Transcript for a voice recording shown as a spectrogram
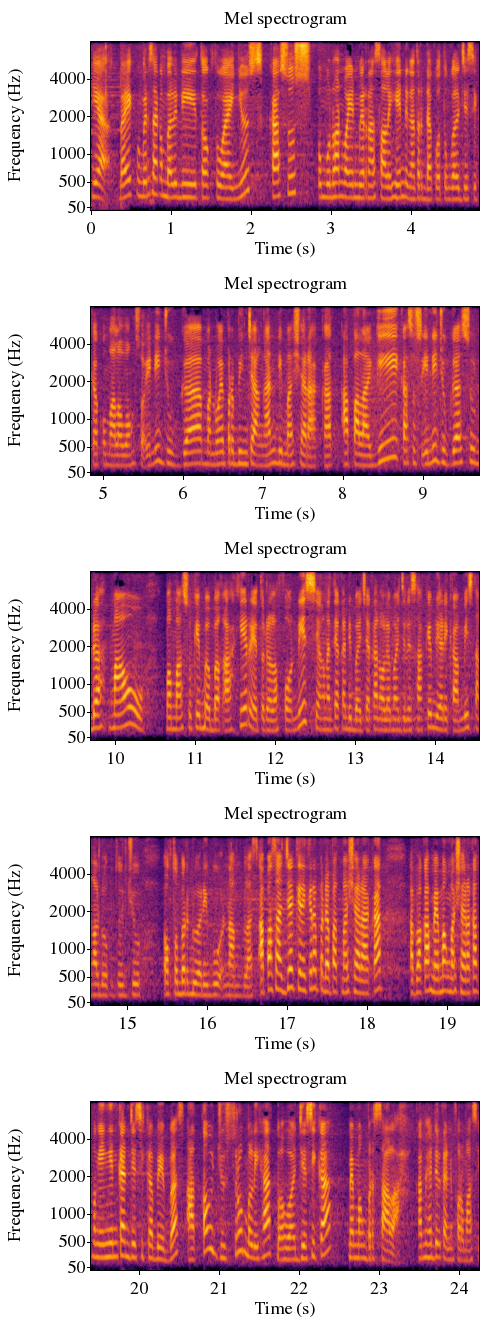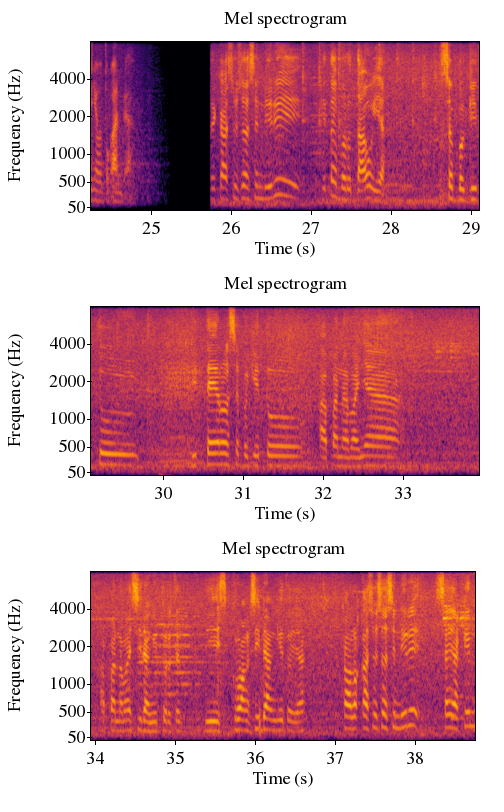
Ya, baik pemirsa kembali di Talk to News. Kasus pembunuhan Wayan Mirna Salihin dengan terdakwa tunggal Jessica Kumala Wongso ini juga menuai perbincangan di masyarakat. Apalagi kasus ini juga sudah mau memasuki babak akhir yaitu adalah vonis yang nanti akan dibacakan oleh Majelis Hakim di hari Kamis tanggal 27 Oktober 2016. Apa saja kira-kira pendapat masyarakat? Apakah memang masyarakat menginginkan Jessica bebas atau justru melihat bahwa Jessica memang bersalah? Kami hadirkan informasinya untuk Anda. Dari kasusnya sendiri kita baru tahu ya sebegitu detail sebegitu apa namanya apa namanya sidang itu di ruang sidang gitu ya. Kalau kasusnya sendiri saya yakin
